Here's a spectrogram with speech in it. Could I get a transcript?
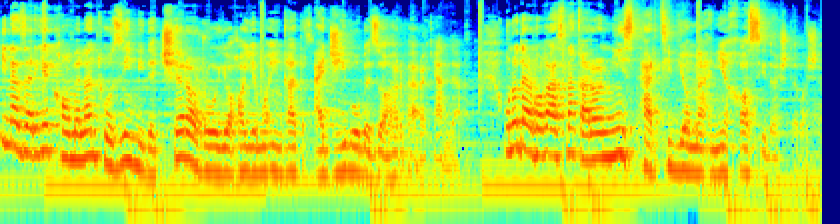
این نظریه کاملا توضیح میده چرا رویاهای ما اینقدر عجیب و به ظاهر پراکنده. اونا در واقع اصلا قرار نیست ترتیب یا معنی خاصی داشته باشن.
